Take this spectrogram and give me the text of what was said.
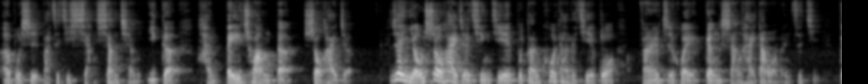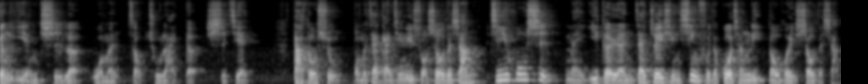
而不是把自己想象成一个很悲怆的受害者。任由受害者情节不断扩大的结果，反而只会更伤害到我们自己。更延迟了我们走出来的时间。大多数我们在感情里所受的伤，几乎是每一个人在追寻幸福的过程里都会受的伤。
